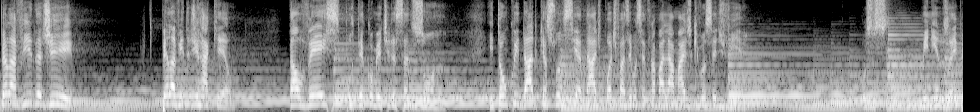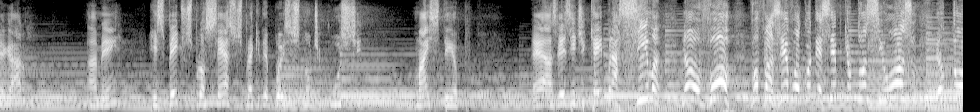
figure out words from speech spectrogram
pela vida de pela vida de Raquel. Talvez por ter cometido essa desonra. Então cuidado que a sua ansiedade pode fazer você trabalhar mais do que você devia. Os meninos aí pegaram? Amém? Respeite os processos para que depois isso não te custe mais tempo. É, às vezes a gente quer ir para cima. Não, eu vou, vou fazer, vou acontecer porque eu estou ansioso. Eu tô,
